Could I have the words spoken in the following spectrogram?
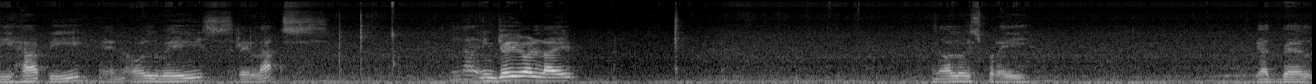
be happy and always relax. Lang, Enjoy your life. And always pray. God, bel-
